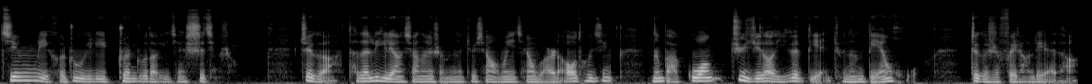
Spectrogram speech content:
精力和注意力专注到一件事情上。这个啊，它的力量相当于什么呢？就像我们以前玩的凹透镜，能把光聚集到一个点就能点火，这个是非常厉害的啊，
